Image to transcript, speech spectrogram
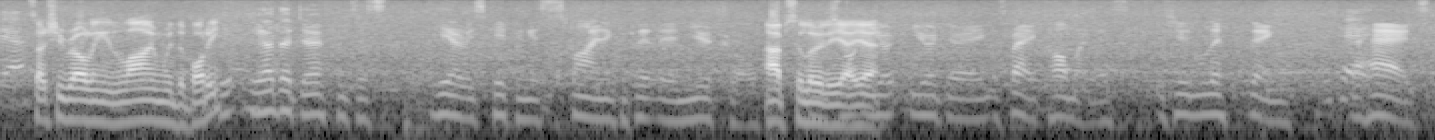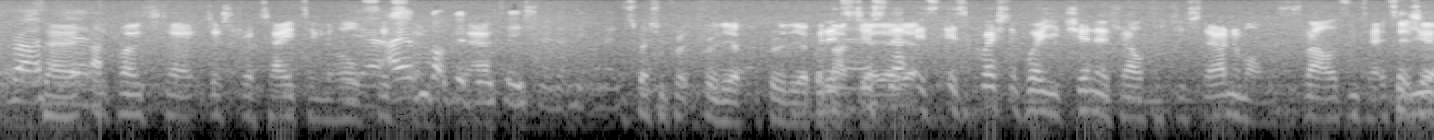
Yeah. It's actually rolling in line with the body. The, the other difference is here he's keeping his spine completely in neutral. Absolutely, yeah, Whereas yeah. You're, you're doing, it's very common, is, is you lifting Okay. the head. Rather so, than- as opposed to just rotating the whole yeah. system. I haven't got good yeah. rotation. I don't think when I. Especially through, through the through the upper But it's back, just yeah, yeah, that yeah. It's, it's a question of where your chin is relative to your sternum almost as well, isn't it? It So is, you, yeah,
